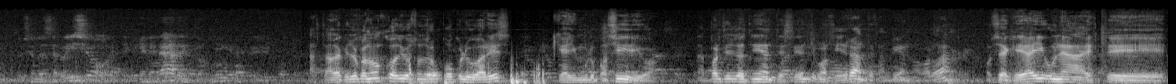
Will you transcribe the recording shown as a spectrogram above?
institución de servicio, este, generar estos grupos que hasta lo que yo conozco, digo, son de los pocos lugares que hay un grupo así, digo. Aparte ellos tienen antecedentes con hidrantes también, ¿no? ¿verdad? O sea que hay una este,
